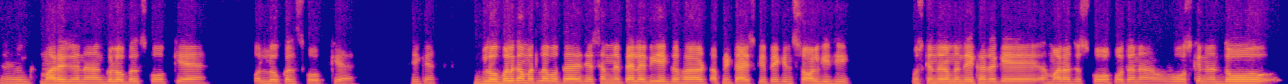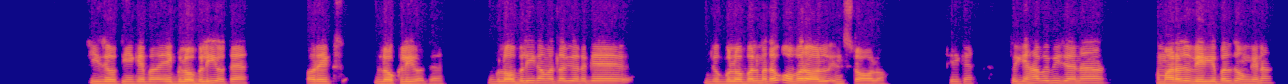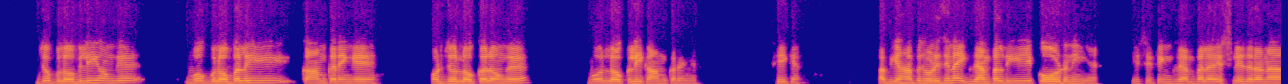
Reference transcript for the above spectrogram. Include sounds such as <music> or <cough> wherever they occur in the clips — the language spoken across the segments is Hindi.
हमारे जो है ना ग्लोबल स्कोप क्या है और लोकल स्कोप क्या है, ठीक है? ग्लोबल का मतलब होता है, जैसे हमने पहले भी एक दफ़ा अपनी टाइपस्क्रिप्ट एक इंस्टॉल की थी, उसके अंदर हमने देखा था कि हमारा जो स्कोप होता है ना, वो उसके अंदर दो चीज़ें होती हैं कि मतलब एक ग्लोबली होता है और एक लोकली होता है। ग्लोबली का मतलब ये होता है कि जो ग्लोबल मतलब ओवरऑल इंस्टॉल हो, ठीक है? तो यहाँ पे भी जो है ना, हमारा जो वेरिएबल्स होंगे ना, जो ग्लोबली होंगे, वो ग्लोबली काम करेंगे और जो लोकल होंगे, वो लोकली काम करेंगे। ठीक है? अब यहाँ पे थोड़ी सी ना एग्जांपल दी है, ये कोड नहीं है। ये सिर्फ़ एग्जांपल है, इसलिए ज़रा ना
